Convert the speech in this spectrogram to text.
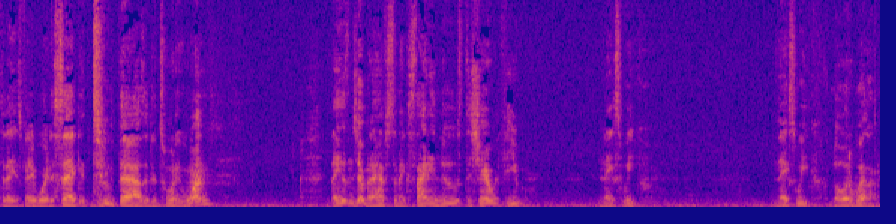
Today is February the 2nd, 2021. Ladies and gentlemen, I have some exciting news to share with you next week. Next week, Lord willing.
